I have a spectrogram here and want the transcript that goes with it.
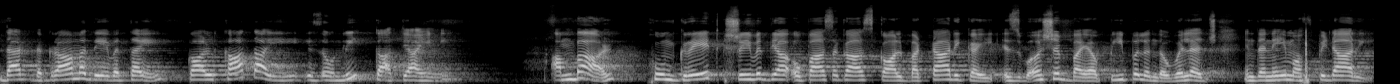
that the Grama Devatai called Katai is only Katyayani. Ambal, whom great Srividya Upasakas call Bhattarikai, is worshipped by our people in the village in the name of Pidari.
